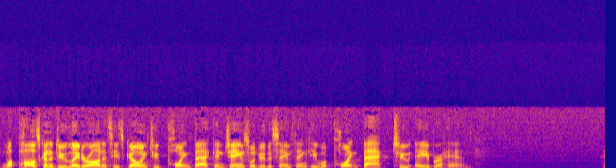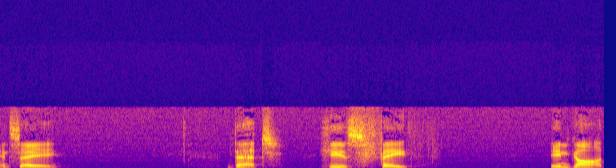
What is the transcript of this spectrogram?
what Paul's going to do later on is he's going to point back, and James will do the same thing. He will point back to Abraham and say that his faith in God,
